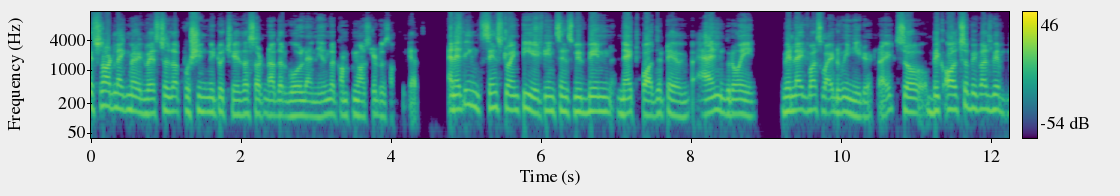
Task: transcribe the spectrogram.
It's not like my investors are pushing me to chase a certain other goal and know, the company wants to do something else. And I think since 2018, since we've been net positive and growing, we're like, boss, why do we need it? Right. So also because we're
